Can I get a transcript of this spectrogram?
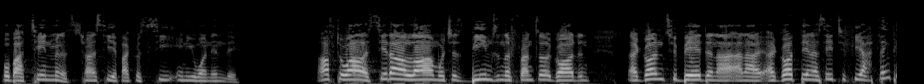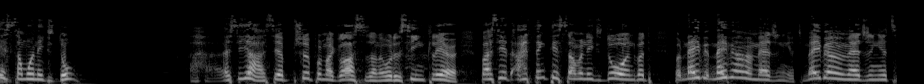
for about 10 minutes, trying to see if I could see anyone in there. After a while, I set our alarm, which is beams in the front of the garden. I got into bed and I, and I, I got there and I said to Fia, I think there's someone next door. Uh, I said, yeah, I said, I should have put my glasses on. I would have seen clearer. But I said, I think there's someone next door. And, but, but maybe, maybe I'm imagining it. Maybe I'm imagining it.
